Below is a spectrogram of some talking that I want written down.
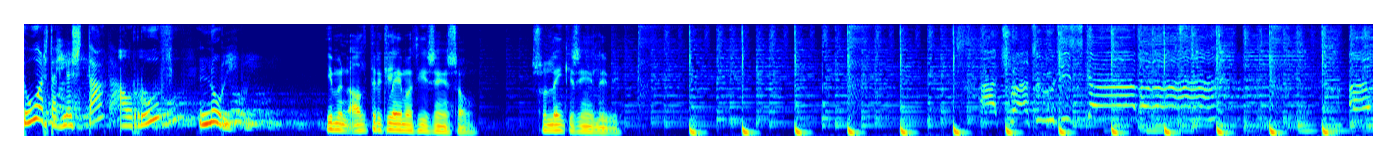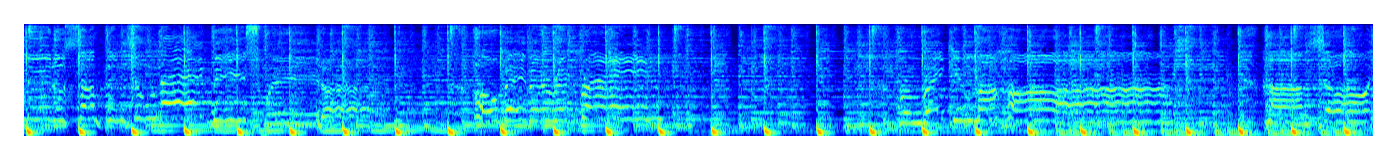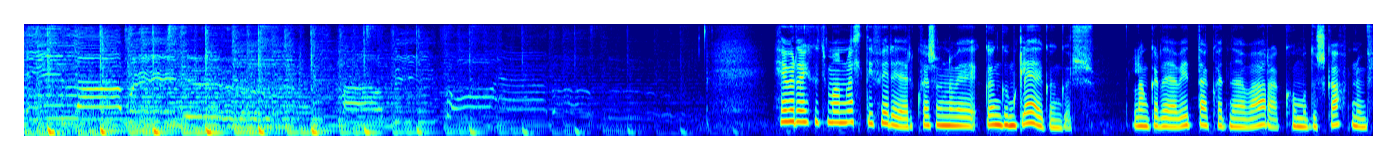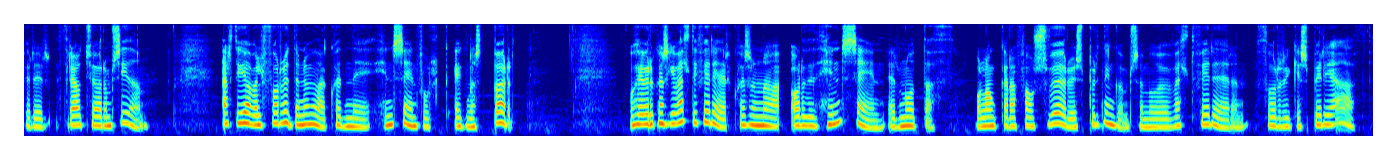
Þú ert að hlusta á RÚF 0. Ég mun aldrei gleyma því sem ég sá, svo lengi sem ég lifi. Hefur það eitthvað mann veldi fyrir þér hvers vegna við göngum gleðigöngur? Langar þið að vita hvernig það var að koma út úr skapnum fyrir 30 árum síðan? Ertu jável forvitin um það hvernig hinsegin fólk eignast börn? Og hefur kannski veldi fyrir þér hvers vegna orðið hinsegin er notað og langar að fá svör við spurningum sem þú hefur veld fyrir þér en þú eru ekki að spyrja að?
